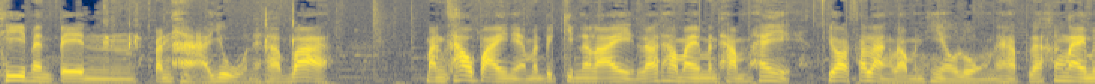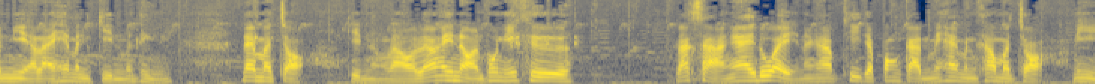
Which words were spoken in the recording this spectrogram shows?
ที่มันเป็นปัญหาอยู่นะครับว่ามันเข้าไปเนี่ยมันไปกินอะไร แล้วทำไมมันทำให้ยอดฝรั่งเรามันเหี่ยวลงนะครับ แล้วข้างในมันมีอะไรให้มันกินมันถึงได้มาเจาะกินของเรา แล้วไอ้หนอนพวกนี้คือรักษาง่ายด้วยนะครับ ที่จะป้องกันไม่ให้มันเข้ามาเจาะนี่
